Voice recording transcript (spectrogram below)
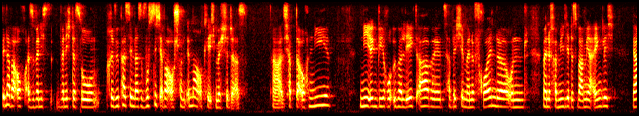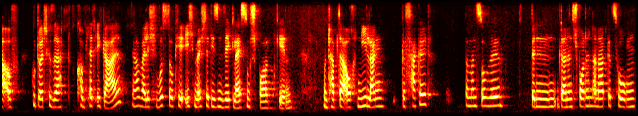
bin aber auch, also wenn ich, wenn ich das so Revue passieren lasse, wusste ich aber auch schon immer, okay, ich möchte das. Ja, also ich habe da auch nie, nie irgendwie überlegt, ah, aber jetzt habe ich hier meine Freunde und meine Familie. Das war mir eigentlich, ja, auf gut Deutsch gesagt, komplett egal, ja, weil ich wusste, okay, ich möchte diesen Weg Leistungssport gehen und habe da auch nie lang gefackelt, wenn man es so will. Bin dann ins Sportinternat gezogen,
